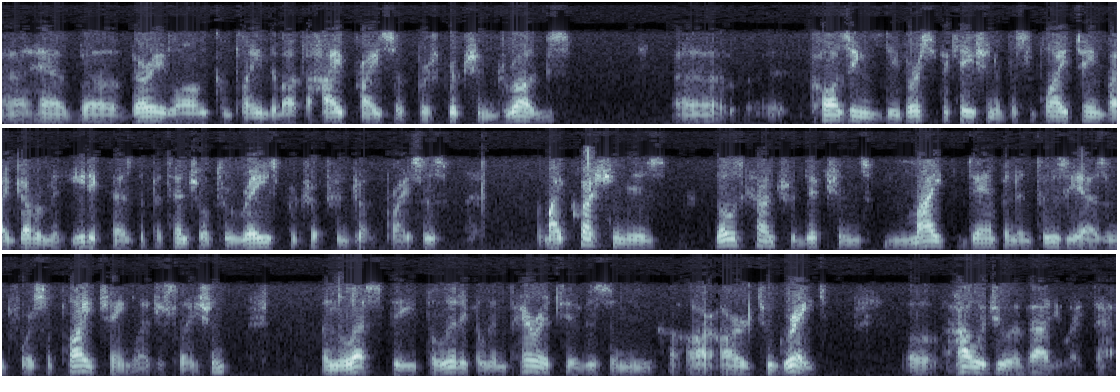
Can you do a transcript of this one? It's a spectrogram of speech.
uh, have uh, very long complained about the high price of prescription drugs, uh, causing diversification of the supply chain by government edict has the potential to raise prescription drug prices. My question is, those contradictions might dampen enthusiasm for supply chain legislation unless the political imperatives are, are too great. how would you evaluate that?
